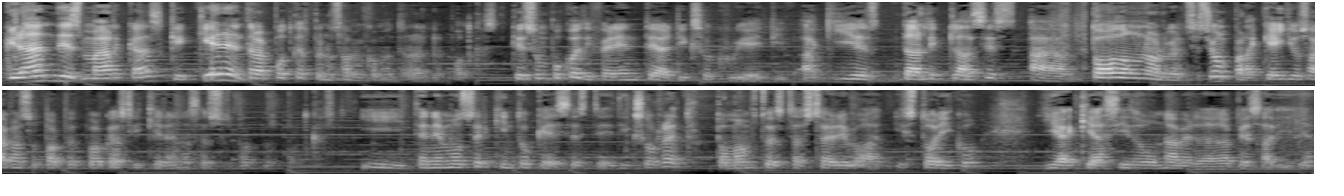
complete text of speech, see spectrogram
grandes marcas que quieren entrar al podcast pero no saben cómo entrar al podcast, que es un poco diferente al Dixo Creative. Aquí es darle clases a toda una organización para que ellos hagan sus propios podcasts si quieren hacer sus propios podcasts. Y tenemos el quinto que es este Dixo Retro. Tomamos toda esta historia histórico y aquí ha sido una verdadera pesadilla.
